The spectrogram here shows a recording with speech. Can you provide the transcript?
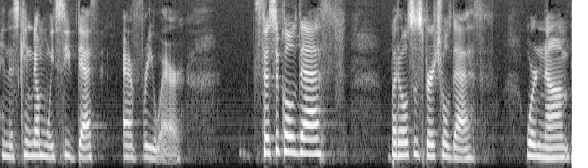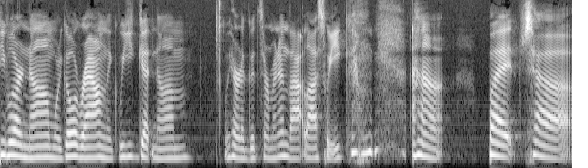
In this kingdom, we see death everywhere physical death, but also spiritual death. We're numb. People are numb. We go around, like, we get numb. We heard a good sermon on that last week. uh, but, uh,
